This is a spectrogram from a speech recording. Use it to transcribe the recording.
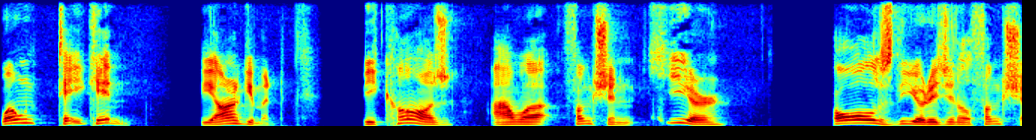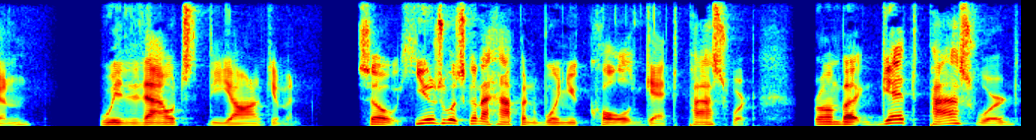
won't take in the argument because our function here calls the original function without the argument. So here's what's going to happen when you call get password. Remember, get password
